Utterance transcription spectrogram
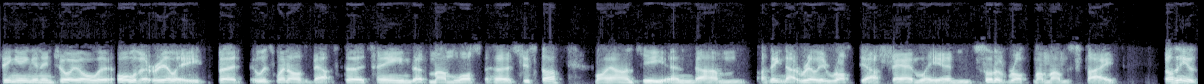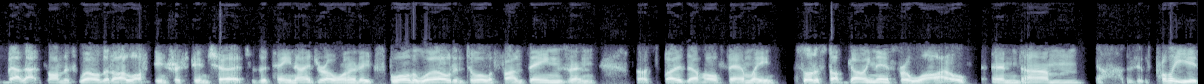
singing and enjoy all, it, all of it really. But it was when I was about 13 that mum lost her sister, my auntie. And, um, I think that really rocked our family and sort of rocked my mum's faith. I think it was about that time as well that I lost interest in church as a teenager. I wanted to explore the world and do all the fun things, and I suppose our whole family sort of stopped going there for a while. And um, it was probably year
